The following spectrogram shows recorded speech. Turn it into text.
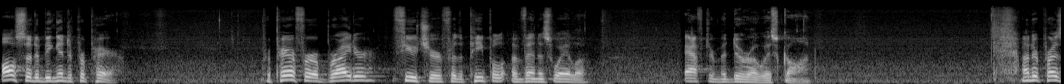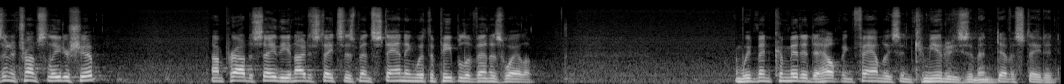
also to begin to prepare. Prepare for a brighter future for the people of Venezuela after Maduro is gone. Under President Trump's leadership, I'm proud to say the United States has been standing with the people of Venezuela. And we've been committed to helping families and communities that have been devastated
